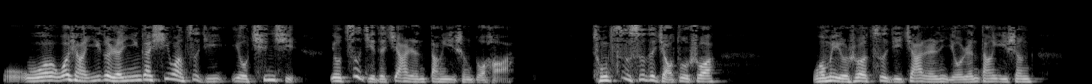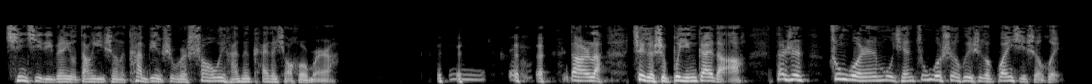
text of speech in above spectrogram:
我我我想一个人应该希望自己有亲戚、有自己的家人当医生多好啊。从自私的角度说，我们有时候自己家人有人当医生，亲戚里边有当医生的，看病是不是稍微还能开个小后门啊？当然了，这个是不应该的啊。但是中国人目前中国社会是个关系社会，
